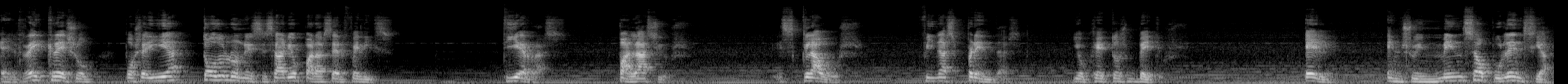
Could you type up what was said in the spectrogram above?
El rey Creso poseía todo lo necesario para ser feliz. Tierras, palacios, esclavos, finas prendas y objetos bellos. Él, en su inmensa opulencia,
